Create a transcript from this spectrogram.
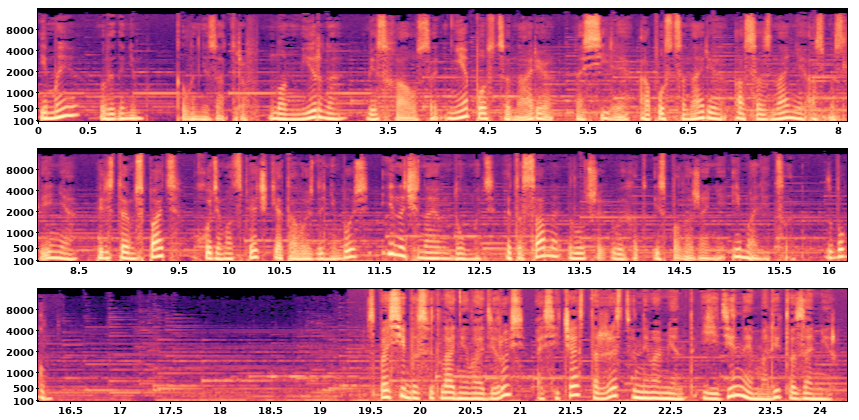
И мы выгоним колонизаторов. Но мирно, без хаоса, не по сценарию насилия, а по сценарию осознания, осмысления. Перестаем спать, уходим от спячки, от авось да небось и начинаем думать. Это самый лучший выход из положения и молиться. С Богом! Спасибо Светлане Ладе Русь, а сейчас торжественный момент – единая молитва за мир –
